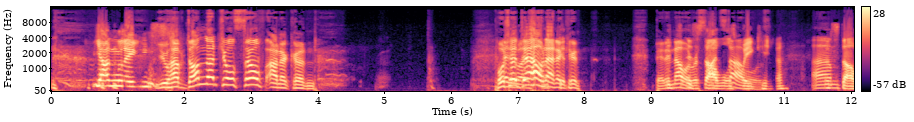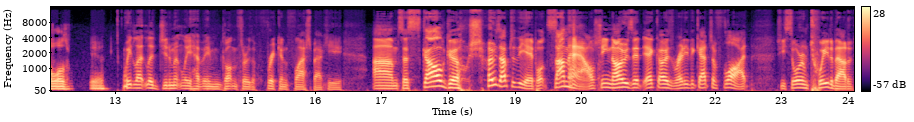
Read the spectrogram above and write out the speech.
younglings. You have done that yourself, Anakin. Put her down, Anakin. Better know it's. Star Wars Star week here. Um, it's Star Wars. Yeah. we like legitimately have even gotten through the freaking flashback here. Um, so Skullgirl shows up to the airport somehow. She knows that Eko's ready to catch a flight. She saw him tweet about it.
